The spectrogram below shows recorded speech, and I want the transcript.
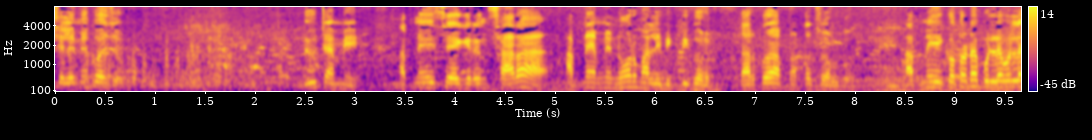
ছেলে মেয়ে কয়জন? দুইটা মেয়ে। আপনি এই সেকেন্ড সারা আপনি এমনি নর্মালি বিক্রি করেন তারপর আপনারটা চলবো। আপনি এই কথাটা বললে বললে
